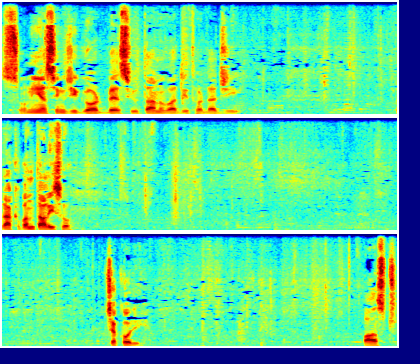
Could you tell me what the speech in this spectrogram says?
ਸੋਨੀਆ ਸਿੰਘ ਜੀ ਗੋਡ ਬlesਸ ਯੂ ਧੰਨਵਾਦ ਜੀ ਤੁਹਾਡਾ ਜੀ। ਰੱਖ 4500 ਚੱਕੋ ਜੀ। ਫਾਸਟ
